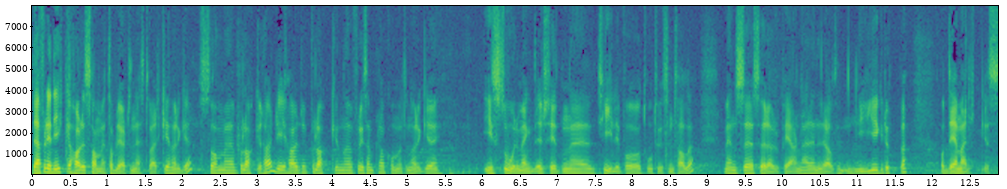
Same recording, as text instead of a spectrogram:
Det er fordi de ikke har det samme etablerte nettverket i Norge som eh, polakker har. De har Polakkene f.eks. har kommet til Norge i store mengder siden eh, tidlig på 2000-tallet, mens eh, søreuropeerne er en relativt ny gruppe, og det merkes.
